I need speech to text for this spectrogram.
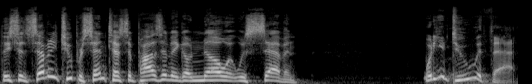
They said 72% tested positive. They go, no, it was seven. What do you do with that?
